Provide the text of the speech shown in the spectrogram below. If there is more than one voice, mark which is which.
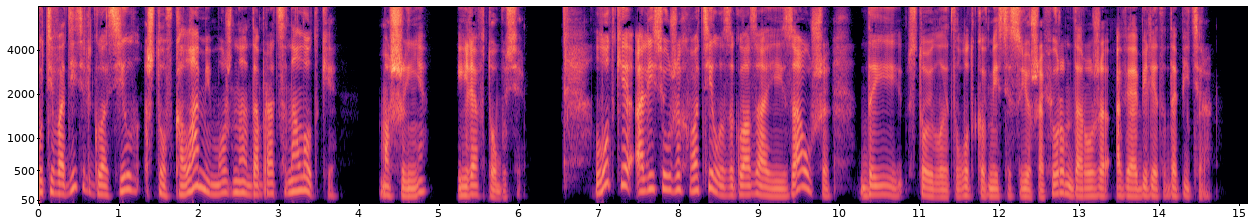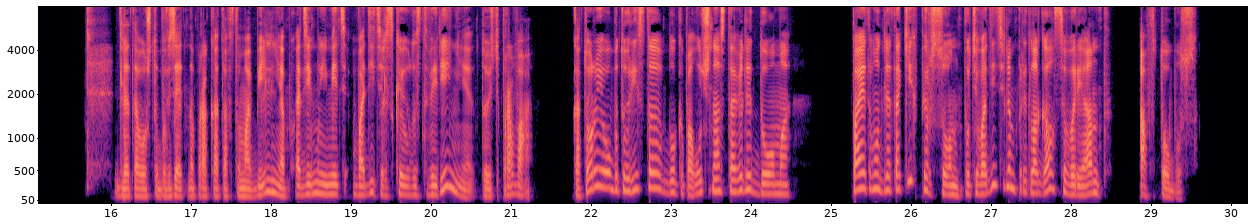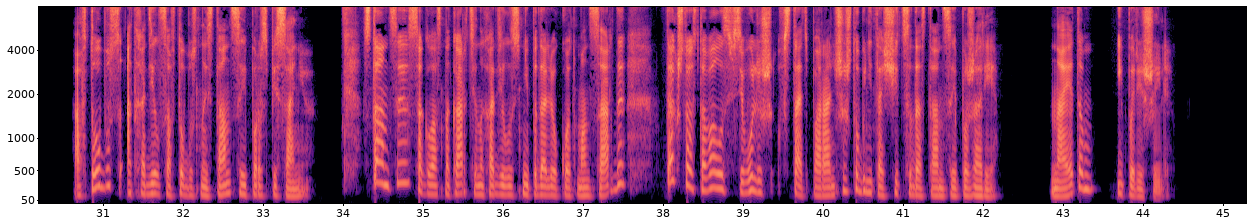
Speaker 1: Путеводитель гласил, что в Каламе можно добраться на лодке, машине или автобусе. Лодки Алисе уже хватило за глаза и за уши, да и стоила эта лодка вместе с ее шофером дороже авиабилета до Питера. Для того, чтобы взять на прокат автомобиль, необходимо иметь водительское удостоверение, то есть права, которые оба туриста благополучно оставили дома. Поэтому для таких персон путеводителям предлагался вариант «автобус». Автобус отходил с автобусной станции по расписанию. Станция, согласно карте, находилась неподалеку от мансарды, так что оставалось всего лишь встать пораньше, чтобы не тащиться до станции по жаре. На этом и порешили.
